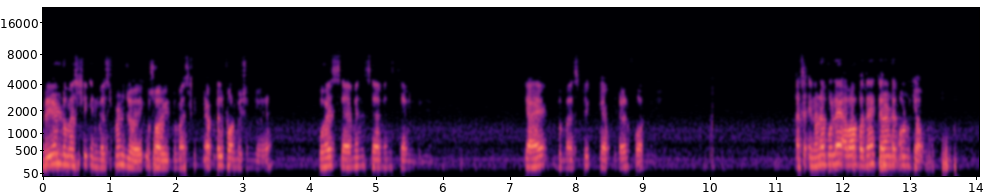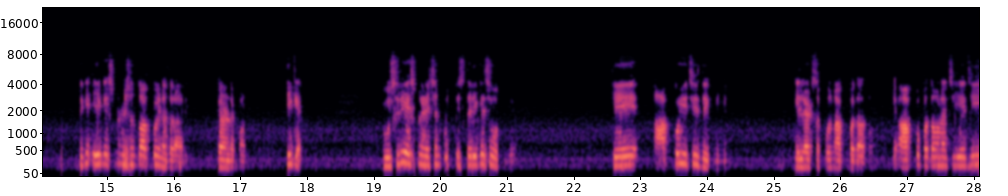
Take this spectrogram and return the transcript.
रियल डोमेस्टिक इन्वेस्टमेंट जो है सॉरी डोमेस्टिक कैपिटल फॉर्मेशन जो है, वो है सेवन सेवन सेवन बिलियन क्या है? डोमेस्टिक कैपिटल फॉर्मेशन अच्छा इन्होंने बोला है, अब आप बताएँ करंट अकाउंट क्या होगा? देखिए, एक एक्सप्लेनेशन तो आपको ही नज़र आ रही है करंट अकाउंट ठीक है? दूसरी एक्सप्लेनेशन कुछ इस तरीके से होती है कि आपको ये चीज़ देखनी है कि लेट सपोज़ मैं आपको बताता हूँ कि आपको पता होना चाहिए जी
